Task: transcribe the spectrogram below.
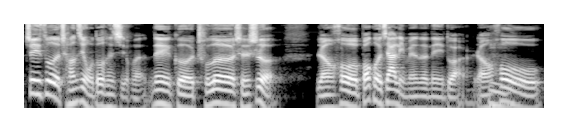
这一座的场景我都很喜欢，那个除了神社，然后包括家里面的那一段，然后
